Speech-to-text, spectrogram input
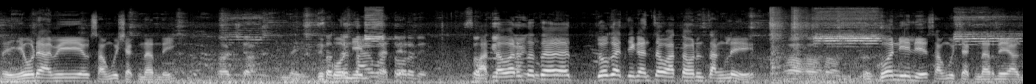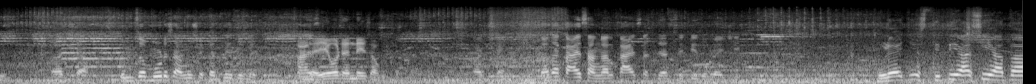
नाही, एवढं आम्ही सांगू शकणार नाही. अच्छा. नाही ते सध्या कोण काय येईल वातावरण सध्या आहे? संकेत वातावरण काय तर दोघा तिघांचं वातावरण चांगलं आहे. तुमचं? हां हां. हां कोण येईल हे सांगू शकणार नाही अजून. अच्छा. तुमचं मूड सांगू शकत नाही तुम्ही. काय एवढं नाही सांगू शकणार अच्छा. दादा काय सांगाल? काय सध्या स्थिती धुळ्याची? धुळ्याची स्थिती अशी आता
